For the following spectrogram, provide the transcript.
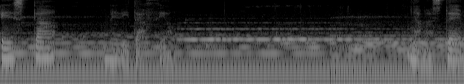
esta meditación. Namaste.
